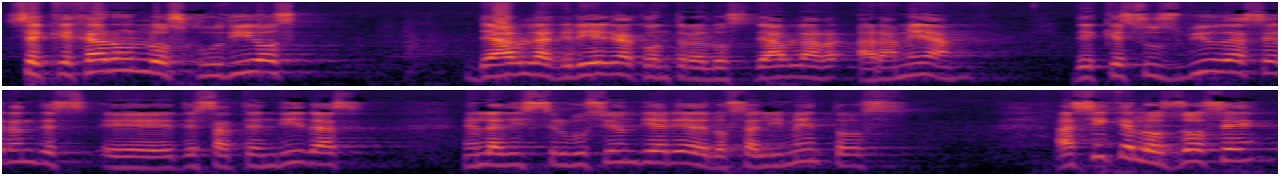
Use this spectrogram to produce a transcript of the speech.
se quejaron los judíos de habla griega contra los de habla aramea, de que sus viudas eran eh, desatendidas en la distribución diaria de los alimentos. Así que los doce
